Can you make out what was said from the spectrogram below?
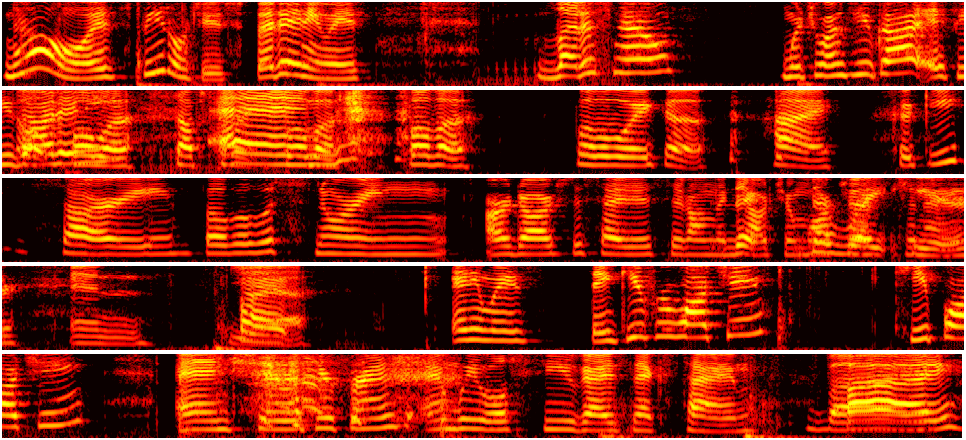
No, it's Beetlejuice. But anyways, let us know which ones you got. If you oh, got oh, any. Boba, stop. And- Boba, Boba, Boba, wake up. Hi, Cookie. Sorry, Boba was snoring. Our dogs decided to sit on the They're, couch and they're watch right us tonight. here, and yeah. Anyways, thank you for watching. Keep watching and share with your friends, and we will see you guys next time. Bye.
